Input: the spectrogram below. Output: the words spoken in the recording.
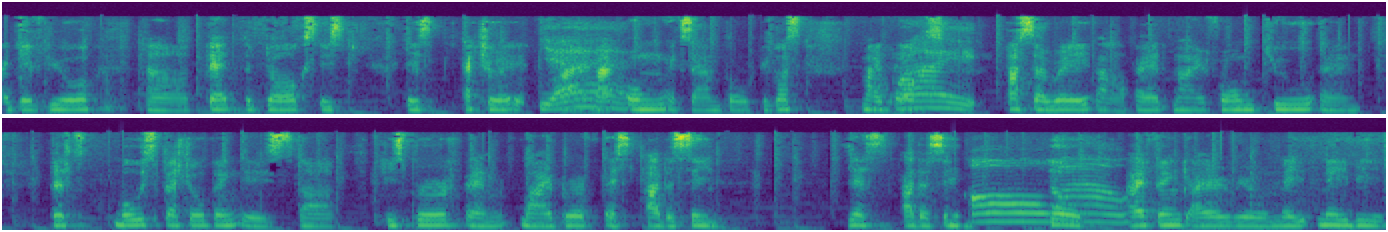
I gave you, uh, that the dogs is is actually Yeah. my, my own example because my dogs passed away uh, at my form two, and the most special thing is uh, his birth and my birth is are the same. Yes, are the same. Oh, So wow. I think I will may, maybe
